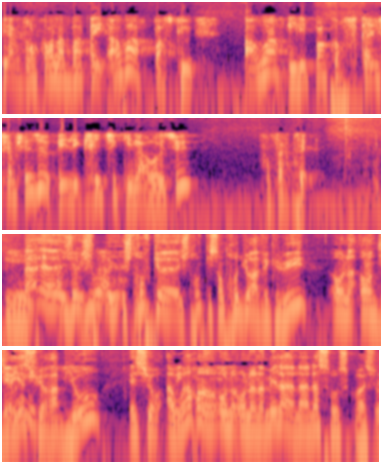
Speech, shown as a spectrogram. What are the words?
perdre encore la bataille à Awar. Parce que Awar, il n'est pas encore qualifiable chez eux. Et les critiques qu'il a reçues, faut faire très. Bah, euh, je, je, je trouve que je trouve qu'ils sont trop durs avec lui. On a, on dit rien oui. sur Rabiot et sur Awar, on, on en a mis la, la, la sauce quoi. Ça,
